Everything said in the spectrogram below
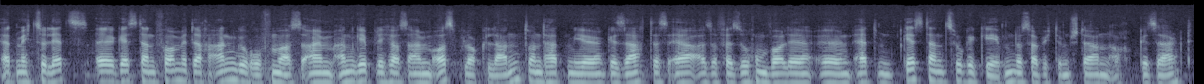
Er hat mich zuletzt äh, gestern Vormittag angerufen, aus einem, angeblich aus einem Ostblockland, und hat mir gesagt, dass er also versuchen wolle, äh, er hat gestern zugegeben, das habe ich dem Stern auch gesagt,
